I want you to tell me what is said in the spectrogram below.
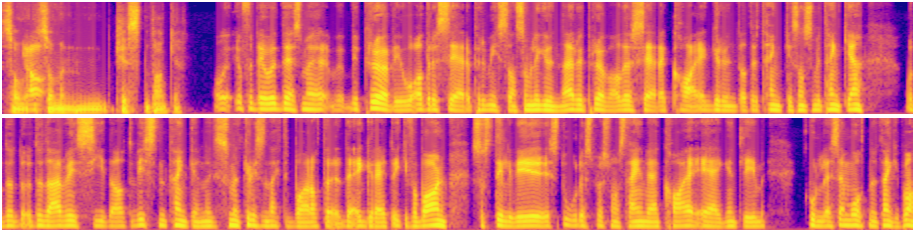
som, Ja. som en kristen tanke. For det er jo det som er, Vi prøver jo å adressere premissene som ligger under. Vi prøver å adressere hva er grunnen til at vi tenker sånn som vi tenker. Og det, det der vi sier da at Hvis en tenker som et kristent ektepar at det, er greit å ikke få barn, så stiller vi store spørsmålstegn ved hva er egentlig hvordan er måten du tenker på.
